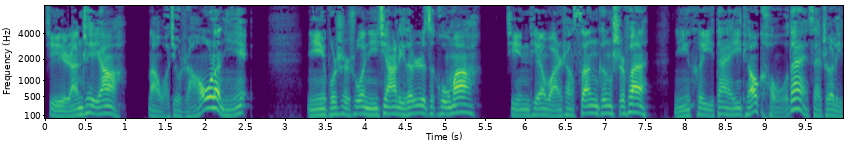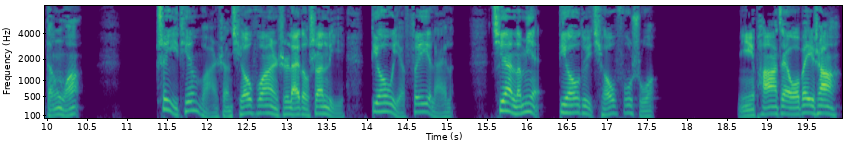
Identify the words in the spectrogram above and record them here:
既然这样，那我就饶了你。你不是说你家里的日子苦吗？今天晚上三更时分，你可以带一条口袋在这里等我。”这一天晚上，樵夫按时来到山里，雕也飞来了。见了面，雕对樵夫说：“你趴在我背上，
